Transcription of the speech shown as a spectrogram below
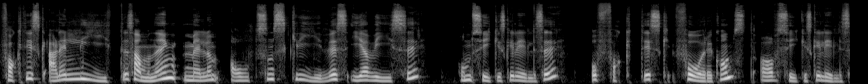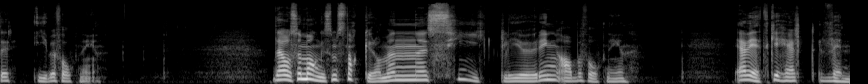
Faktisk er det lite sammenheng mellom alt som skrives i aviser om psykiske lidelser, og faktisk forekomst av psykiske lidelser i befolkningen. Det er også mange som snakker om en sykeliggjøring av befolkningen. Jeg vet ikke helt hvem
